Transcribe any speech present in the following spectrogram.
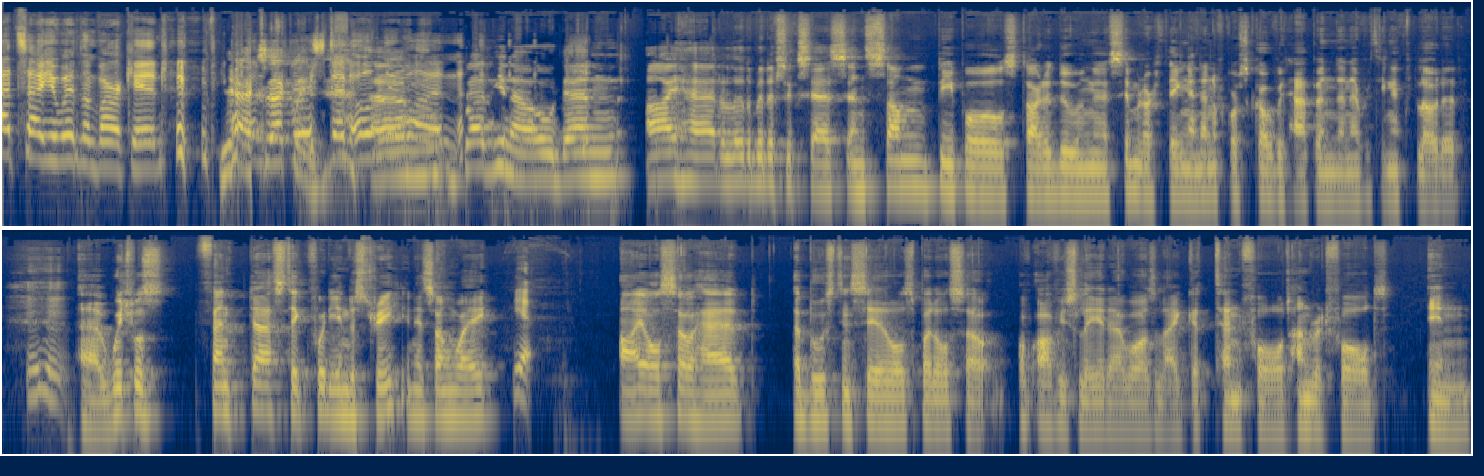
That's how you win the market. yeah, exactly. First and only Um, one. But you know, then I had a little bit of success, and some people started doing a similar thing, and then of course COVID happened, and everything exploded, Mhm. uh, which was fantastic for the industry in its own way. Yeah. I also had a boost in sales, but also obviously there was like a tenfold, hundredfold in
